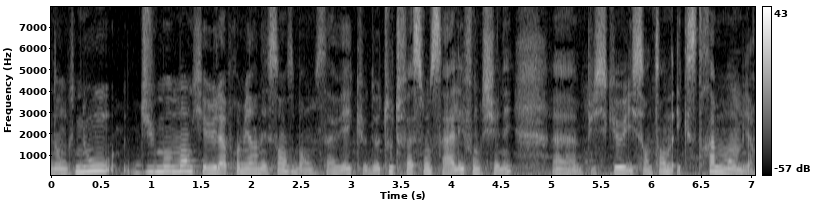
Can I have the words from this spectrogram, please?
Donc nous, du moment qu'il y a eu la première naissance, bah, on savait que de toute façon ça allait fonctionner, euh, puisqu'ils s'entendent extrêmement bien.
